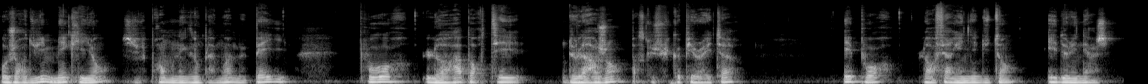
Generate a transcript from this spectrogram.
aujourd'hui, mes clients, si je prends mon exemple à moi, me payent pour leur apporter de l'argent, parce que je suis copywriter, et pour leur faire gagner du temps et de l'énergie.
